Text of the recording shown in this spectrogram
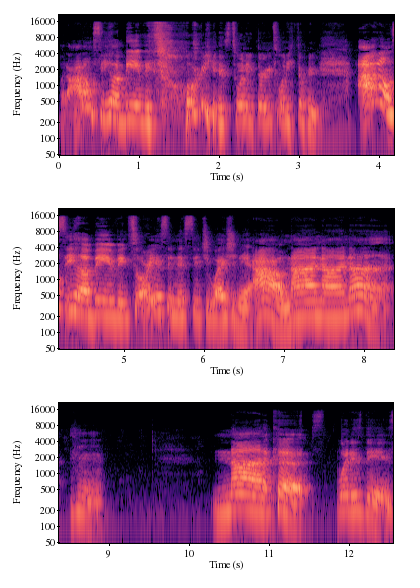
But I don't see her being victorious 23 23. I don't see her being victorious in this situation at all. 999. Hmm. Nine of cups. What is this?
